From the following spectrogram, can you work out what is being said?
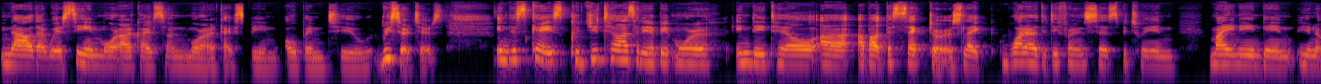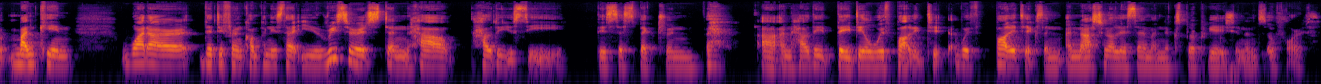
now that we're seeing more archives and more archives being open to researchers. In this case, could you tell us a little bit more in detail uh, about the sectors? Like, what are the differences between mining and, you know, banking? What are the different companies that you researched, and how how do you see this spectrum uh, and how they, they deal with, politi- with politics and, and, nationalism and expropriation and so forth.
